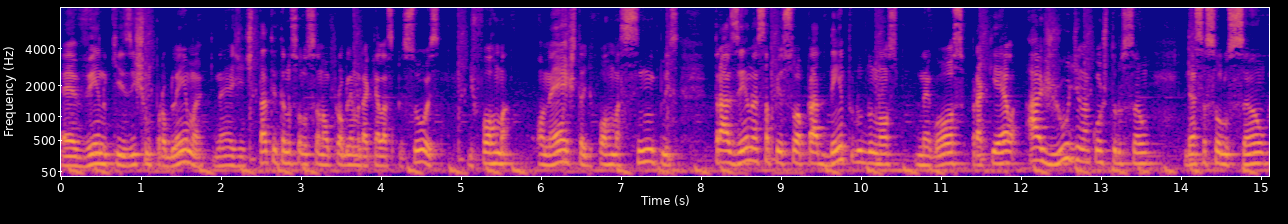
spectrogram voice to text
é, vendo que existe um problema, né, a gente está tentando solucionar o problema daquelas pessoas de forma honesta, de forma simples, trazendo essa pessoa para dentro do nosso negócio para que ela ajude na construção dessa solução,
